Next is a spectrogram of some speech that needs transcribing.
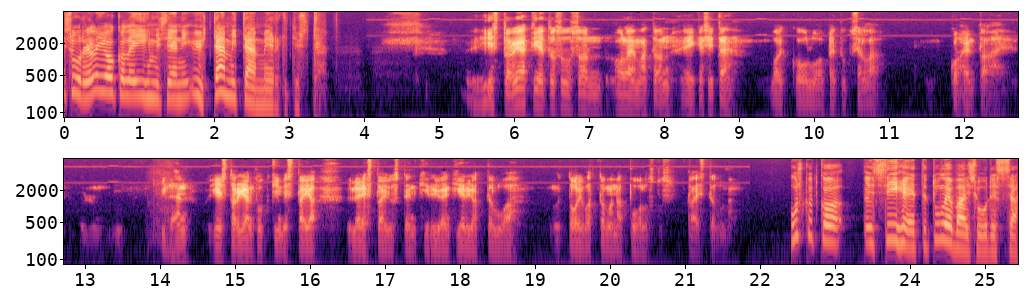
suurelle joukolle ihmisiä niin yhtään mitään merkitystä? Historiatietoisuus on olematon, eikä sitä voi kouluopetuksella kohentaa. Pidän historian tutkimista ja yleistajusten kirjojen kirjoittelua toivottomana puolustustaisteluna. Uskotko siihen, että tulevaisuudessa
